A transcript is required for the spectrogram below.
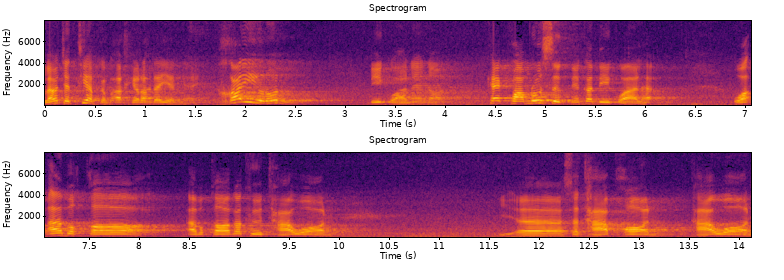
แล้วจะเทียบกับอาคิรอได้ยังไงค่อยรุนดีกว่าแน่นอน แค่ความรู้สึกเนี่ยก็ดีกว่าแล้วว่าอับกอ อับกอก็คือถาวรสถาพรถาวร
